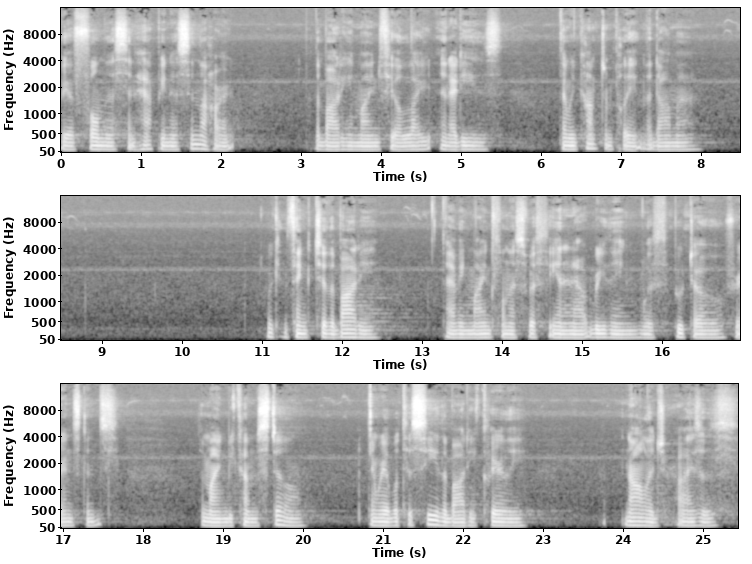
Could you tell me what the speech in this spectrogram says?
We have fullness and happiness in the heart. The body and mind feel light and at ease. Then we contemplate the Dhamma. We can think to the body, having mindfulness with the in and out breathing, with Buddho, for instance. The mind becomes still then we're able to see the body clearly. Knowledge arises.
